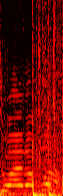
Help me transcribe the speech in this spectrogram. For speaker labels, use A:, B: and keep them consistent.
A: joelho up bola.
